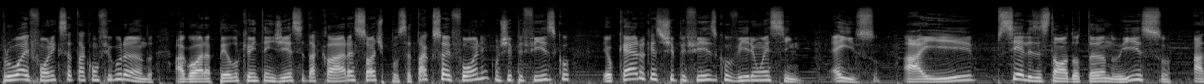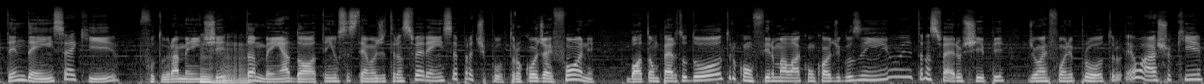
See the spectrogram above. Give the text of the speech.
pro iPhone que você tá configurando. Agora, pelo que eu entendi, esse da Claro é só, tipo, você tá com o seu iPhone com chip físico, eu quero que esse chip físico vire um eSIM. É isso. Aí, se eles estão adotando isso, a tendência é que futuramente Uhum. também adotem o sistema de transferência para tipo, trocou de iPhone, bota um perto do outro, confirma lá com o códigozinho e transfere o chip de um iPhone pro outro. Eu acho que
